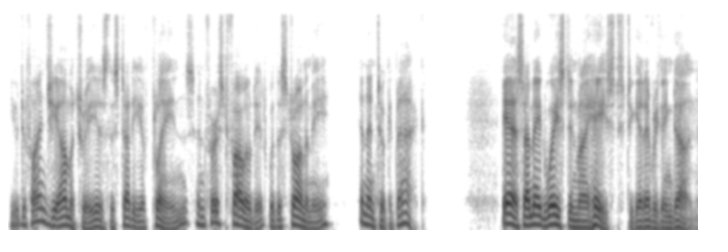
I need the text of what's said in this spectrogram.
You defined geometry as the study of planes, and first followed it with astronomy, and then took it back. Yes, I made waste in my haste to get everything done.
